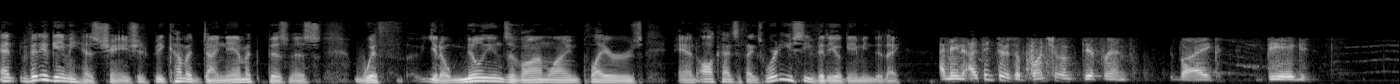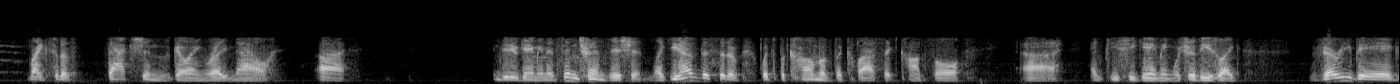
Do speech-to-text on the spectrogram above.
And video gaming has changed. It's become a dynamic business with, you know, millions of online players and all kinds of things. Where do you see video gaming today? I mean, I think there's a bunch of different, like, big, like, sort of factions going right now uh, in video gaming. It's in transition. Like, you have this sort of what's become of the classic console uh, and PC gaming, which are these, like, very big,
